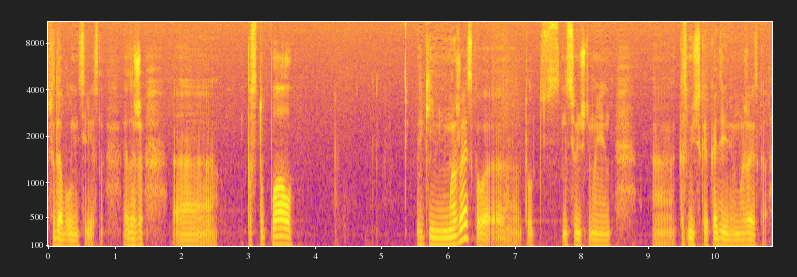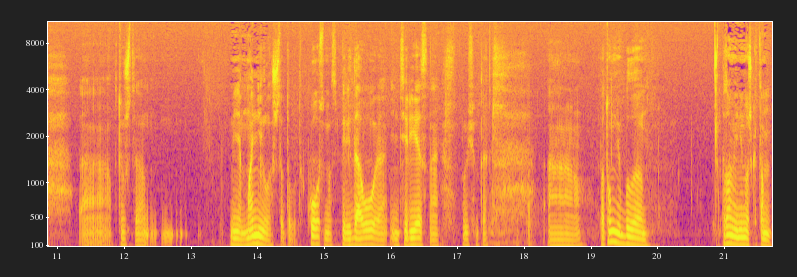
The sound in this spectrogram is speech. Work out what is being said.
Всегда было интересно. Я даже э, поступал в имени Можайского, э, тут на сегодняшний момент э, Космическая академия Можайского. Э, а, потому что меня манило что-то вот космос, передовое, интересное, в общем-то. А, потом мне было, потом я немножко там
